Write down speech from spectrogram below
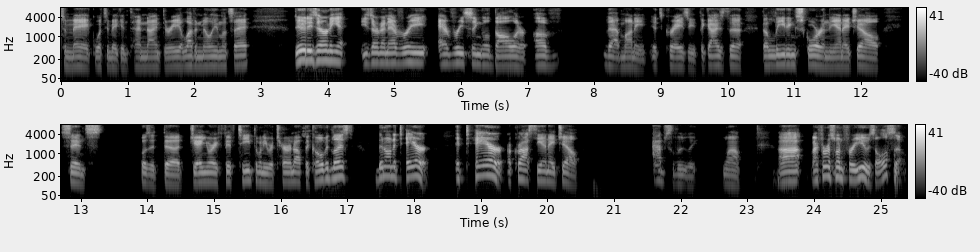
to make what's he making 10 9 3 11 million let's say. Dude, he's earning it he's earning every every single dollar of that money. It's crazy. The guy's the the leading scorer in the NHL since was it uh, January 15th when he returned off the COVID list? Been on a tear. a tear across the NHL. Absolutely. Wow. Uh, my first one for you is also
